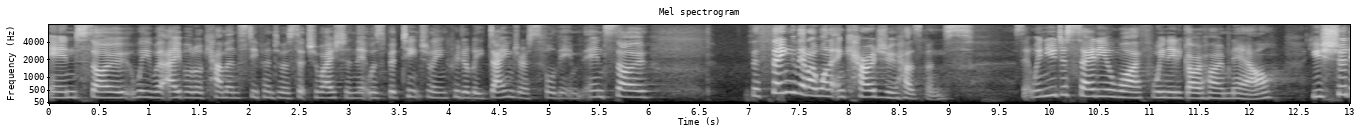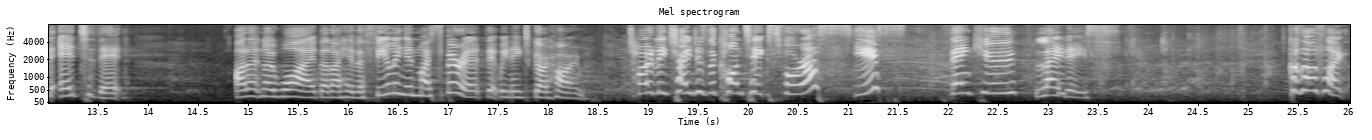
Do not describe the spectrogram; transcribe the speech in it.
And so we were able to come and step into a situation that was potentially incredibly dangerous for them. And so the thing that I want to encourage you, husbands, is that when you just say to your wife, we need to go home now, you should add to that, I don't know why, but I have a feeling in my spirit that we need to go home. Totally changes the context for us, yes? Thank you, ladies. Because I was like,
